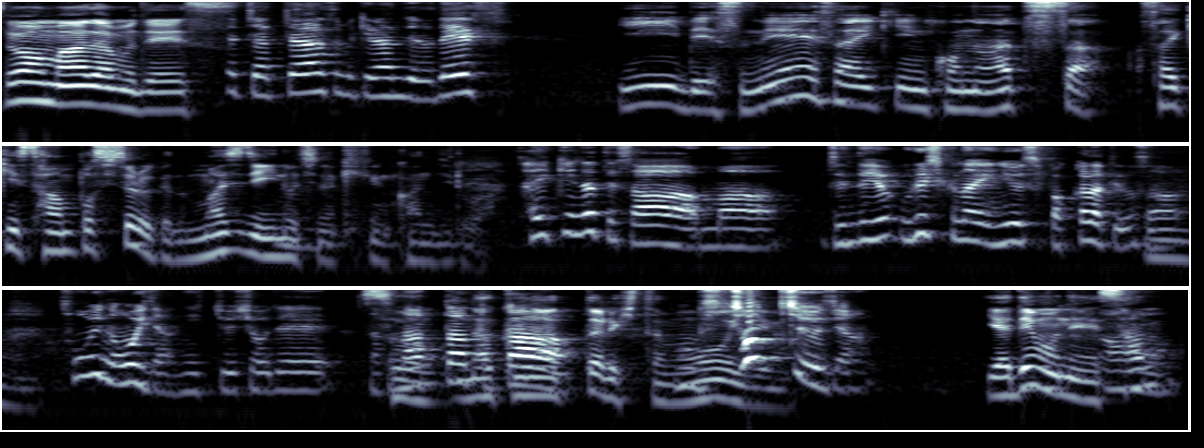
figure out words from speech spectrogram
どうもアダムです。ちゃちゃすみきランジェロです。いいですね、最近この暑さ。最近散歩しとるけど、マジで命の危険感じるわ。最近だってさ、まあ、全然よ嬉しくないニュースばっかだけどさ、うんそういうの多いじゃん、熱中症で。亡くなったと亡くなかっ。たる人も多いしょっ。ちゅうじゃん。いや、でもね、んさん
